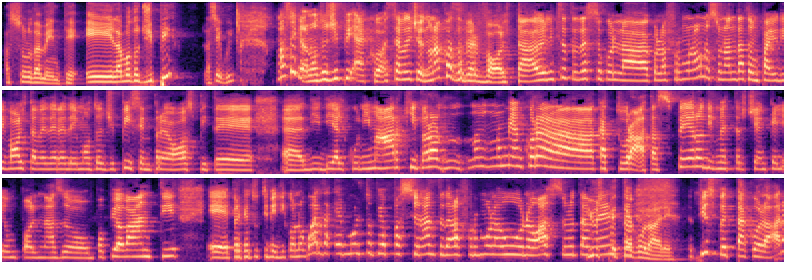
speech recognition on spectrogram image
Assolutamente. E la MotoGP? La segui? Ma sai che la MotoGP, ecco, stavo dicendo una cosa per volta. Ho iniziato adesso con la, con la Formula 1, sono andata un paio di volte a vedere dei MotoGP, sempre ospite eh, di, di, alcuni marchi, però n- non mi ha ancora catturata. Spero di metterci anche lì un po' il naso un po' più avanti, eh, perché tutti mi dicono guarda che è molto più appassionante della Formula 1, assolutamente. Più spettacolare. Più spettacolare,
